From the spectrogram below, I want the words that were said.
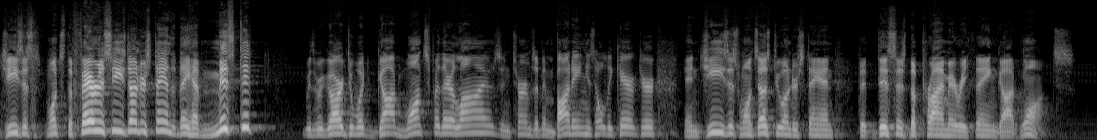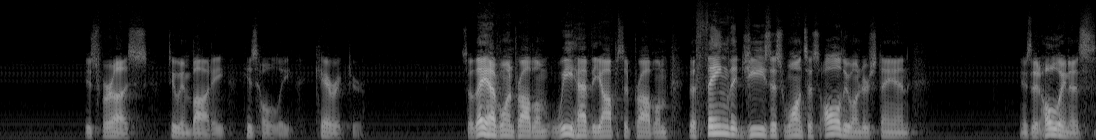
Jesus wants the Pharisees to understand that they have missed it with regard to what God wants for their lives in terms of embodying His holy character. And Jesus wants us to understand that this is the primary thing God wants, is for us to embody His holy character. So they have one problem. We have the opposite problem. The thing that Jesus wants us all to understand is that holiness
